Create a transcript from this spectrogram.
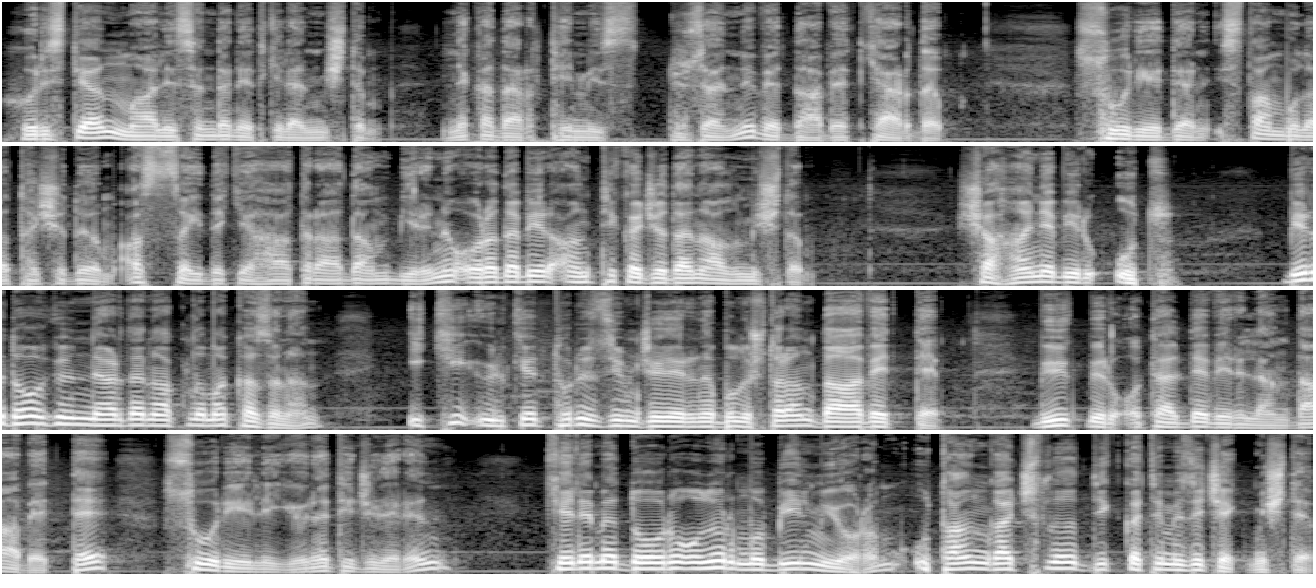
Hristiyan mahallesinden etkilenmiştim. Ne kadar temiz, düzenli ve davetkardı. Suriye'den İstanbul'a taşıdığım az sayıdaki hatıradan birini orada bir antikacıdan almıştım. Şahane bir ut. Bir de o günlerden aklıma kazınan iki ülke turizmcilerini buluşturan davetti. Büyük bir otelde verilen davette Suriyeli yöneticilerin kelime doğru olur mu bilmiyorum utangaçlığı dikkatimizi çekmişti.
